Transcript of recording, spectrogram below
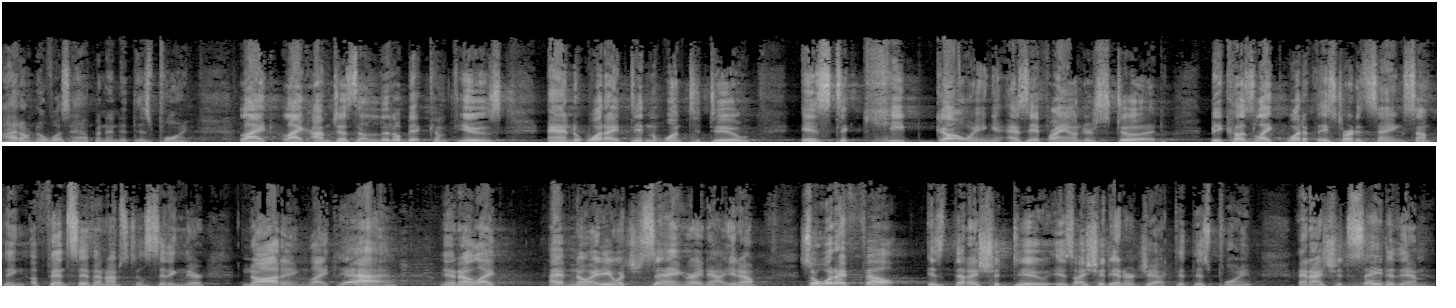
I don't know what's happening at this point. Like, like I'm just a little bit confused. And what I didn't want to do is to keep going as if I understood. Because, like, what if they started saying something offensive and I'm still sitting there nodding, like, yeah, you know, like, I have no idea what you're saying right now, you know? So, what I felt is that I should do is I should interject at this point and I should say to them,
